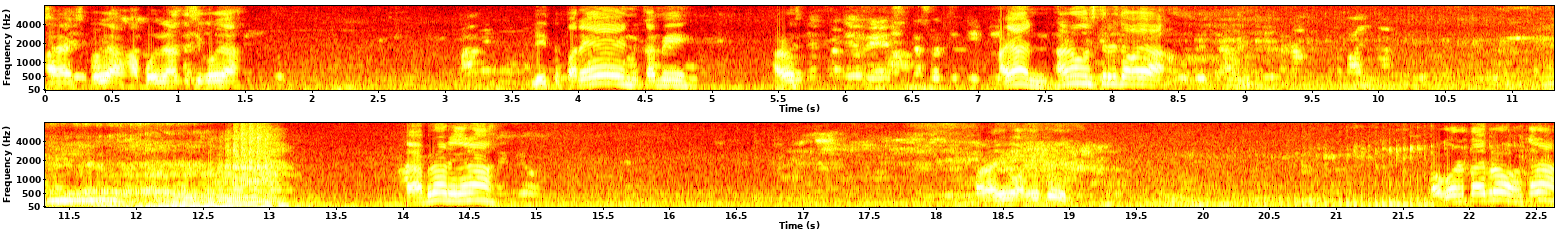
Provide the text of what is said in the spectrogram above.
Ay, si Kuya. Habol natin si Kuya. Dito pa rin kami. Ayan, anong street kaya? Ah, bro, di ka na. Palayo ka dito eh. Bago na tayo bro, ika na.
